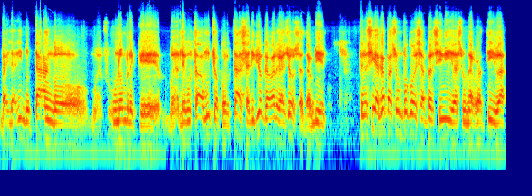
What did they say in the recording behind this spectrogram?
bailarín de tango, un hombre que le gustaba mucho a Cortázar y creo que a Vargas Llosa también. Pero sí, acá pasó un poco desapercibida su narrativa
